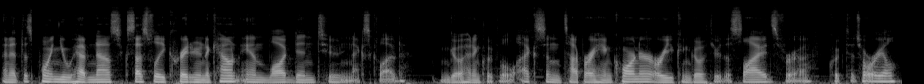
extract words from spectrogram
And at this point, you have now successfully created an account and logged into Nextcloud. You can go ahead and click the little X in the top right hand corner, or you can go through the slides for a quick tutorial.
